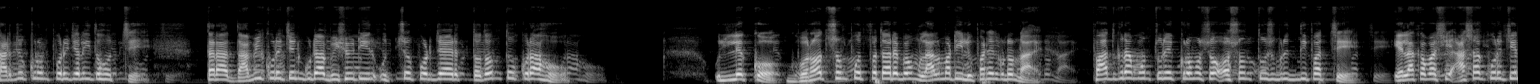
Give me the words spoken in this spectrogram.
কার্যক্রম পরিচালিত হচ্ছে। তারা দাবি করেছেন, গোটা বিষয়টির উচ্চ পর্যায়ের তদন্ত করা হোক। উল্লেখ্য বনজ সম্পদ পাচার এবং লালমাটি লুফাটের ঘটনায় পাঁচগ্রাম অঞ্চলে ক্রমশ অসন্তোষ বৃদ্ধি পাচ্ছে। এলাকাবাসী আশা করেছেন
